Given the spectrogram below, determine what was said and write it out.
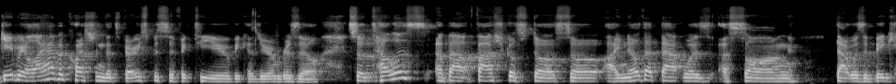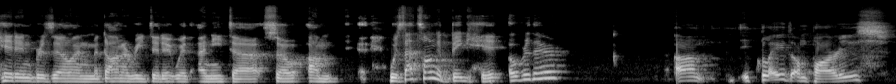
Gabriel, I have a question that's very specific to you because you're in Brazil. So, tell us about Faz Gostoso. I know that that was a song that was a big hit in Brazil, and Madonna redid it with Anitta. So, um, was that song a big hit over there? Um, it played on parties,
